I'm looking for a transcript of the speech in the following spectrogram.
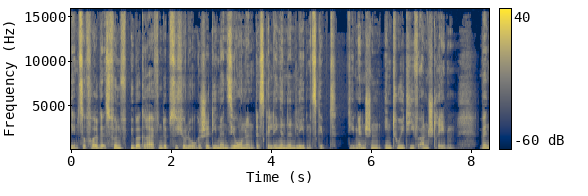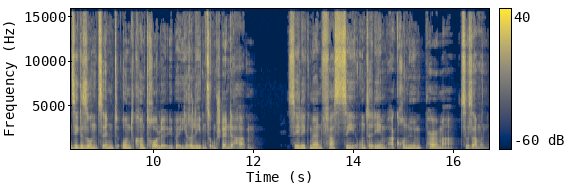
demzufolge es fünf übergreifende psychologische Dimensionen des gelingenden Lebens gibt, die Menschen intuitiv anstreben, wenn sie gesund sind und Kontrolle über ihre Lebensumstände haben. Seligman fasst sie unter dem Akronym PERMA zusammen.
